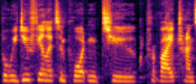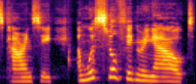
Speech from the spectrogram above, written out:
but we do feel it's important to provide transparency. And we're still figuring out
